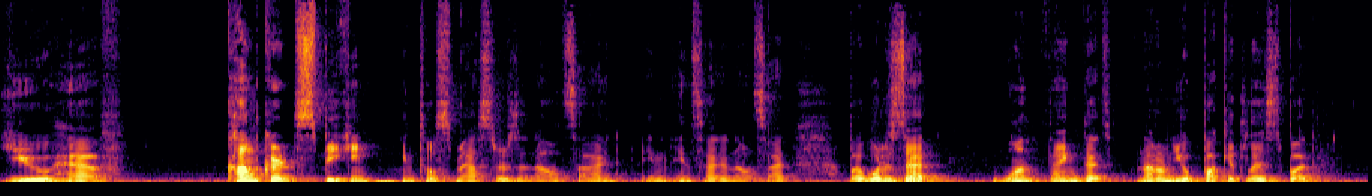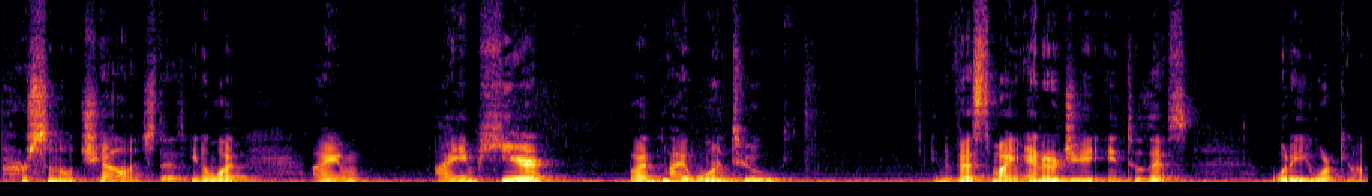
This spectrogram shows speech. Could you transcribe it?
You have conquered speaking in Toastmasters and outside, in, inside and outside. But what is that one thing that's not on your bucket list, but personal challenge that you know what I am I am here, but I want to invest my energy into this. What are you working on?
